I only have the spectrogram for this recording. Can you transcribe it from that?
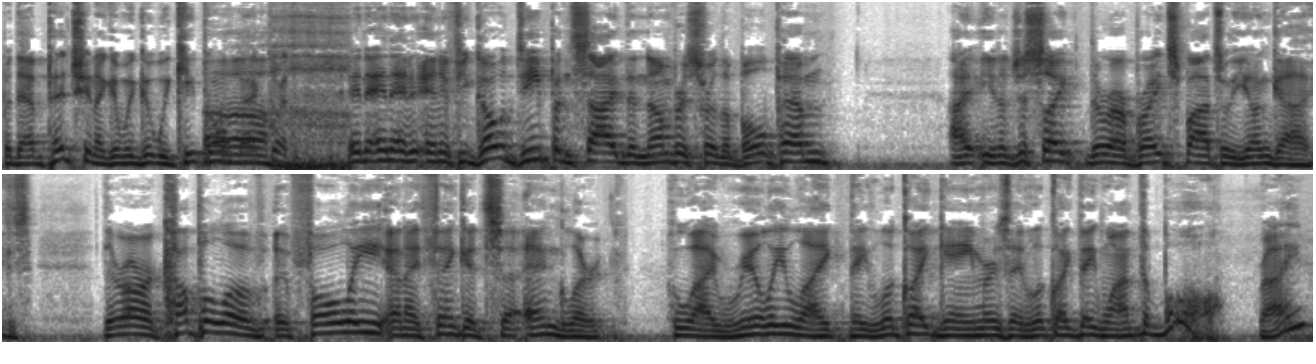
But that pitching again, we we keep going back to it. And, and and and if you go deep inside the numbers for the bullpen, I you know just like there are bright spots with young guys, there are a couple of uh, Foley and I think it's uh, Englert who I really like. They look like gamers. They look like they want the ball, right?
